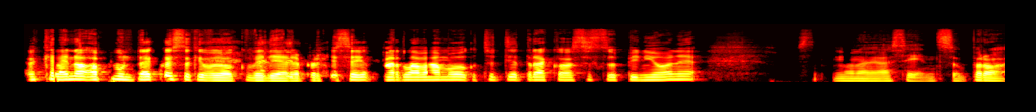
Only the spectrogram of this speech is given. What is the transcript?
Ok, no, appunto, è questo che volevo vedere, perché se parlavamo tutti e tre con la stessa opinione, non aveva senso. Però,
